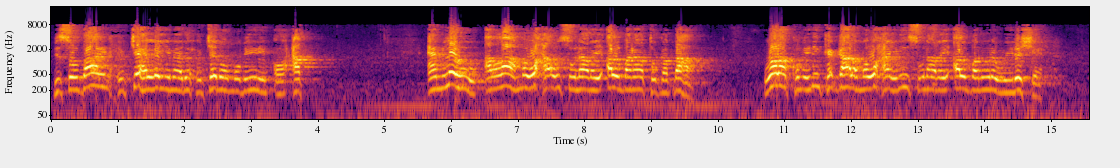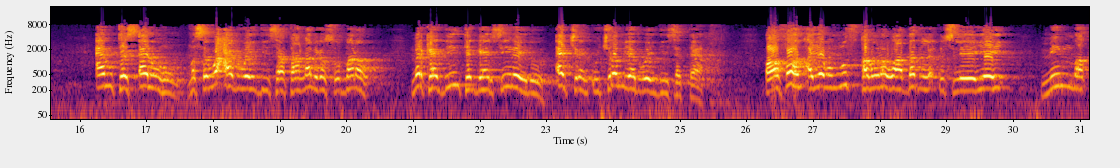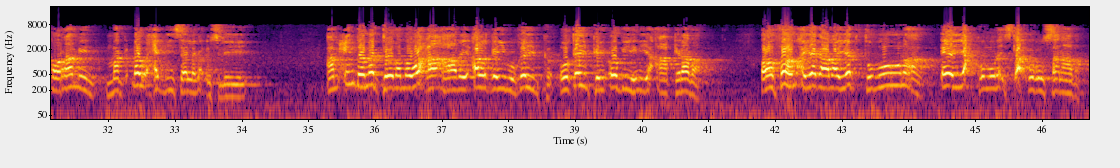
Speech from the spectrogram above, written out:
بسلطان حجة ليما هذا حجة مبين أو عط أم له الله ما وحا أسنابي البنات قبلها ولكم إذنك قال ما وحا إذن سنابي البنون ويلشة. أم تسألهم مسوحد ويديساتان نبغى سبحانه مركا دين تقارسين ايدو أجرا أجرم يد ويديساتان وفهم أيهم مثقلون وادد لأسليي من مقرم مقنو حديثا لك أسليي أم عندما اكتوضا موحا هذا الغيب غيبك وغيبك يؤغيهن يا آقرضا وفهم أيها يكتبون اي يحكمون اسكحروا الصنابة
